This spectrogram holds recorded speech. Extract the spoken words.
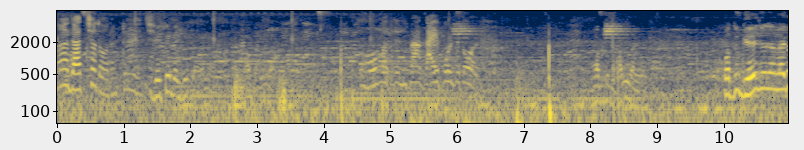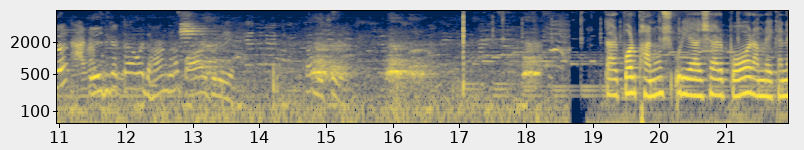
হ্যাঁ যাচ্ছে তো অনেকটাই যাচ্ছে গায়ে পড়বে তোর ভালো লাগে কত গেয়ে যোজন লাগে এইদিকে একটা ওই ধান ধরা পার করে তাও দেখছে তারপর ফানুস উড়িয়ে আসার পর আমরা এখানে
